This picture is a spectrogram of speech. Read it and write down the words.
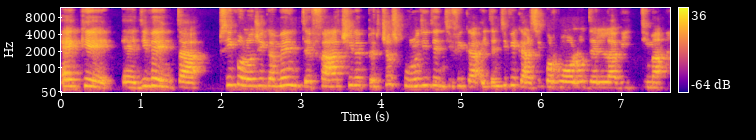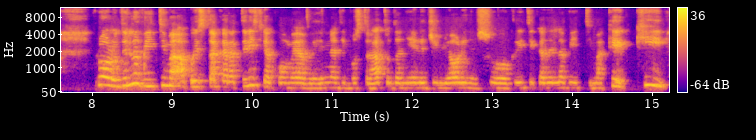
è che eh, diventa psicologicamente facile per ciascuno di identifica identificarsi col ruolo della vittima. Il ruolo della vittima ha questa caratteristica, come avvenne dimostrato Daniele Giglioli nel suo Critica della vittima, che chi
